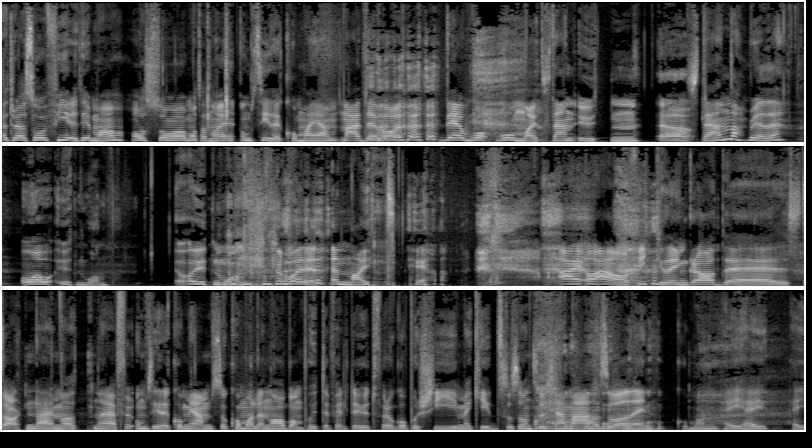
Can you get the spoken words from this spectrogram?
Jeg tror jeg sov fire timer, og så måtte jeg nå omsider komme meg hjem. Nei, det var det er wa- one night stand uten ja. stand, da, blir det det? Og uten one. Og uten one. Bare en night. Ja. Nei, og jeg òg fikk jo den glade starten der med at når jeg omsider kom hjem, så kom alle naboene på hyttefeltet ut for å gå på ski med kids og sånn, så kommer jeg, og så var den God morgen, hei, hei, hei.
